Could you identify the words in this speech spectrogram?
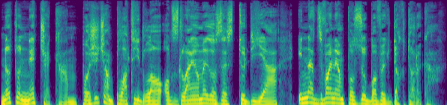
No to nie czekam, pożyczam platidło od znajomego ze studia i nadzwaniam po zubowych doktorkach.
